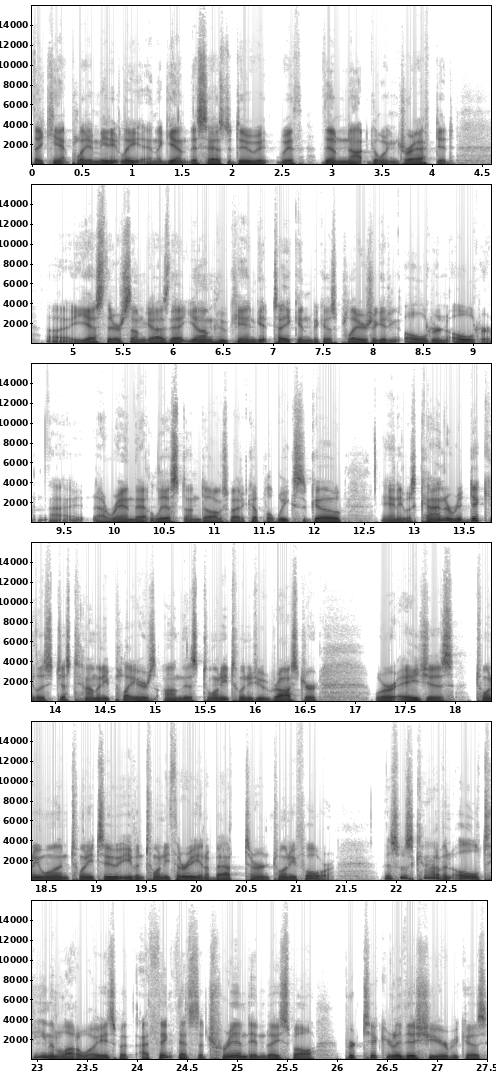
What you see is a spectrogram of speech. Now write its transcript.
they can't play immediately. And again, this has to do with, with them not going drafted. Uh, yes, there are some guys that young who can get taken because players are getting older and older. I, I ran that list on Dogs about a couple of weeks ago, and it was kind of ridiculous just how many players on this 2022 roster were ages 21, 22, even 23, and about to turn 24. This was kind of an old team in a lot of ways, but I think that's a trend in baseball, particularly this year, because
